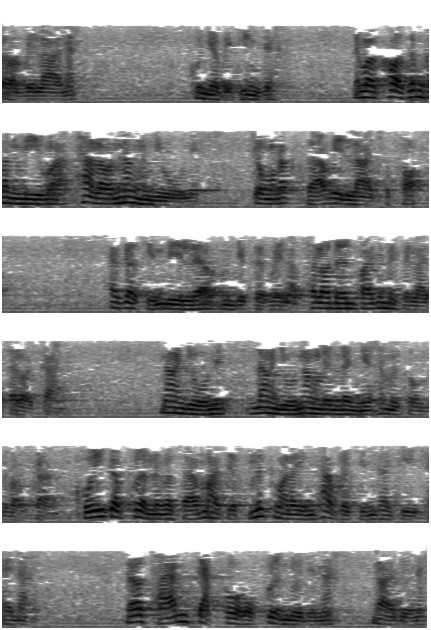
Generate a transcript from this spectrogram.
ตลอดเวลานะ คุณอย่าไปทิ้งซะแต่ว่าข้อสำคัญมีว่า ถ้าเรานั่งอยู่เนี่ย จงรักษาเวลาเฉพาะ ถ้ากระสินดีแล้วมันจะเกิดไม่หลับ ถ้าเราเดินไปนี่ไม่เป็นไรตลอดการ นั่งอยู่นี่นั่งอยู่นั่งเล่นเล่นเนี้ยให้มันทรงตลอดการคุยกับเพื่อนเราก็สามารถจะนึกมาอะไรเห็นภาพกระสินทันทีใช้ได้แล้วถามจับโกหกเพื่อนด้วยนะได้ด้วยนะ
